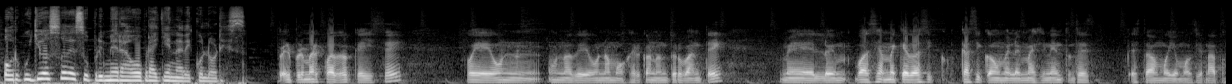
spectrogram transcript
Orgulloso de su primera obra llena de colores. El primer cuadro que hice fue uno de una mujer con un turbante. Me, o sea, me quedó así casi como me lo imaginé, entonces estaba muy emocionado.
